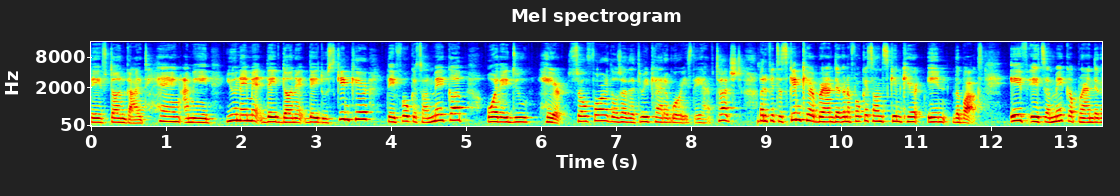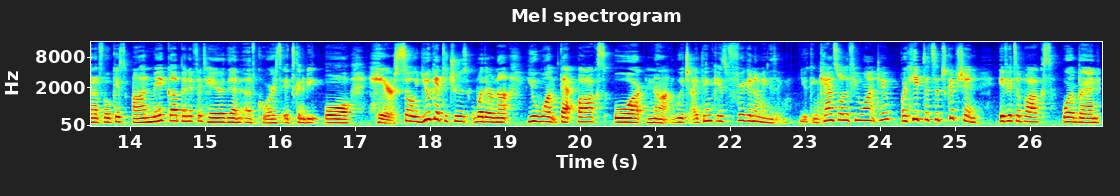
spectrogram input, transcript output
They've done Guy Tang. I mean, you name it, they've done it. They do skincare, they focus on makeup, or they do hair. So far, those are the three categories they have touched. But if it's a skincare brand, they're gonna focus on skincare in the box. If it's a makeup brand, they're gonna focus on makeup. And if it's hair, then of course, it's gonna be all hair. So you get to choose whether or not you want that box or not, which I think is friggin' amazing. You can cancel if you want to, or keep the subscription if it's a box or a brand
